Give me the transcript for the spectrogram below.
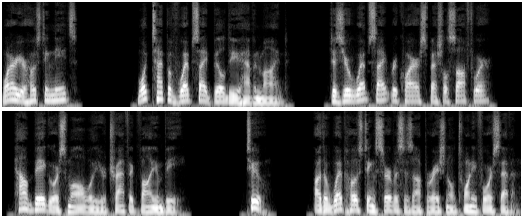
What are your hosting needs? What type of website build do you have in mind? Does your website require special software? How big or small will your traffic volume be? 2. Are the web hosting services operational 24 7?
